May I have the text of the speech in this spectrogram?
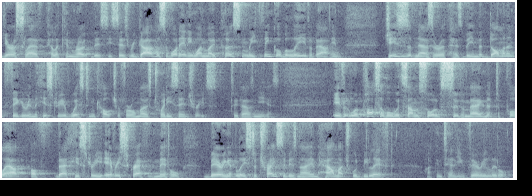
Jaroslav Pelikan wrote this. He says, Regardless of what anyone may personally think or believe about him, Jesus of Nazareth has been the dominant figure in the history of Western culture for almost 20 centuries, 2,000 years. If it were possible with some sort of super magnet to pull out of that history every scrap of metal bearing at least a trace of his name, how much would be left? I can tell you very little.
